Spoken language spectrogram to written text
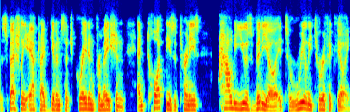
especially after I've given such great information and taught these attorneys how to use video. It's a really terrific feeling.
